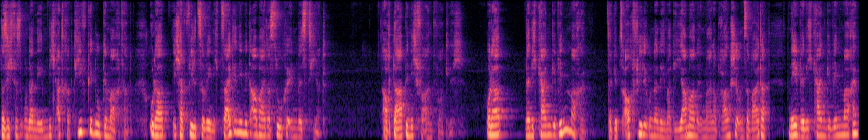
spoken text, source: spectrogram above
dass ich das Unternehmen nicht attraktiv genug gemacht habe. Oder ich habe viel zu wenig Zeit in die Mitarbeitersuche investiert. Auch da bin ich verantwortlich. Oder wenn ich keinen Gewinn mache, da gibt es auch viele Unternehmer, die jammern in meiner Branche und so weiter. Nee, wenn ich keinen Gewinn mache,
